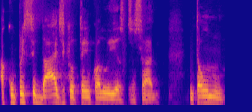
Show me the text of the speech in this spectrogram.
a cumplicidade que eu tenho com a Luísa, sabe? Então,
